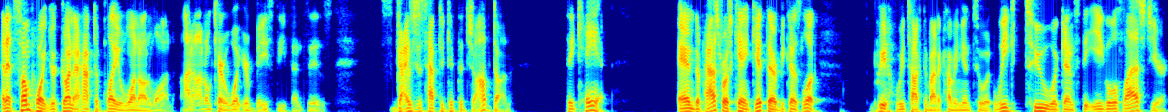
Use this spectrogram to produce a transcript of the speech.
And at some point, you're going to have to play one on one. I don't care what your base defense is. Guys just have to get the job done. They can't. And the pass rush can't get there because, look, we, we talked about it coming into it. Week two against the Eagles last year.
